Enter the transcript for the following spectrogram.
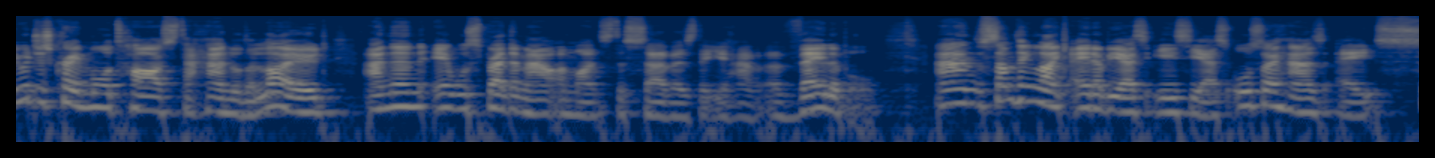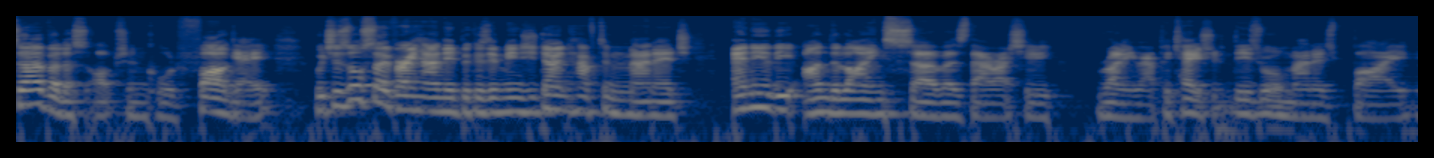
you would just create more tasks to handle the load, and then it will spread them out amongst the servers that you have available. And something like AWS ECS also has a serverless option called Fargate, which is also very handy because it means you don't have to manage any of the underlying servers that are actually running your application. These are all managed by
